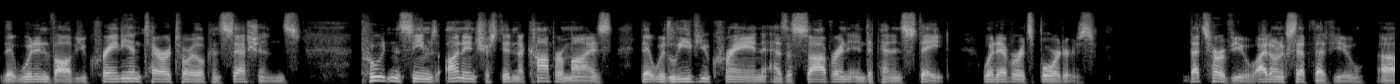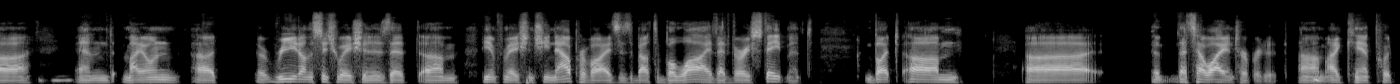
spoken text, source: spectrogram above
that would involve Ukrainian territorial concessions, Putin seems uninterested in a compromise that would leave Ukraine as a sovereign independent state, whatever its borders. That's her view. I don't accept that view. Uh, mm-hmm. And my own uh, read on the situation is that um, the information she now provides is about to belie that very statement. But um, uh that's how I interpret it. Um, mm-hmm. I can't put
